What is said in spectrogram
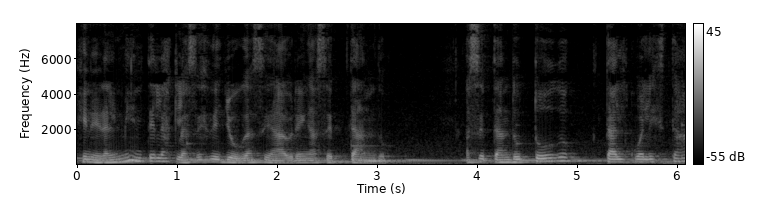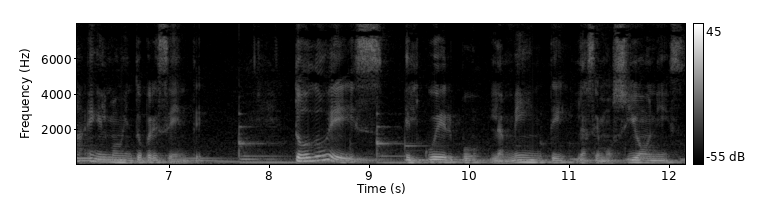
Generalmente las clases de yoga se abren aceptando, aceptando todo tal cual está en el momento presente. Todo es el cuerpo, la mente, las emociones.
